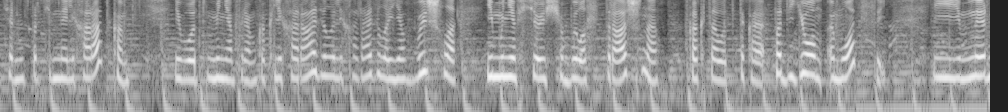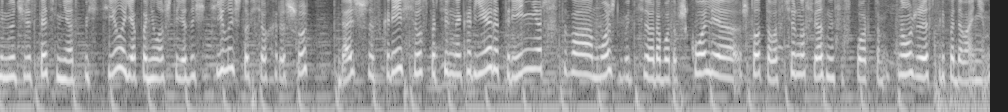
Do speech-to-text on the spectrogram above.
термин спортивная лихорадка. И вот меня прям как лихорадило, лихорадило. Я вышла, и мне все еще было страшно. Как-то вот такая подъем эмоций. И, наверное, минут через пять меня отпустило. Я поняла, что я защитилась, что все хорошо. Дальше, скорее всего, спортивная карьера, тренерство, может быть, работа в школе, что-то вот все равно связанное со спортом, но уже с преподаванием.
